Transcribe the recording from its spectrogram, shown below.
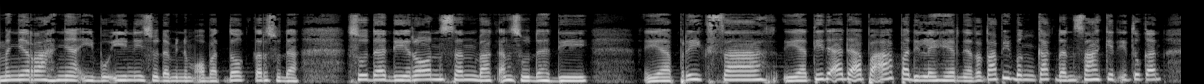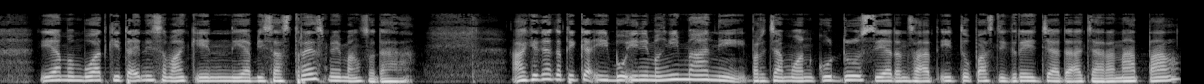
menyerahnya ibu ini sudah minum obat dokter, sudah sudah di ronsen bahkan sudah di ya periksa, ya tidak ada apa-apa di lehernya, tetapi bengkak dan sakit itu kan ya membuat kita ini semakin ya bisa stres memang saudara. Akhirnya ketika ibu ini mengimani perjamuan kudus ya dan saat itu pas di gereja ada acara Natal,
